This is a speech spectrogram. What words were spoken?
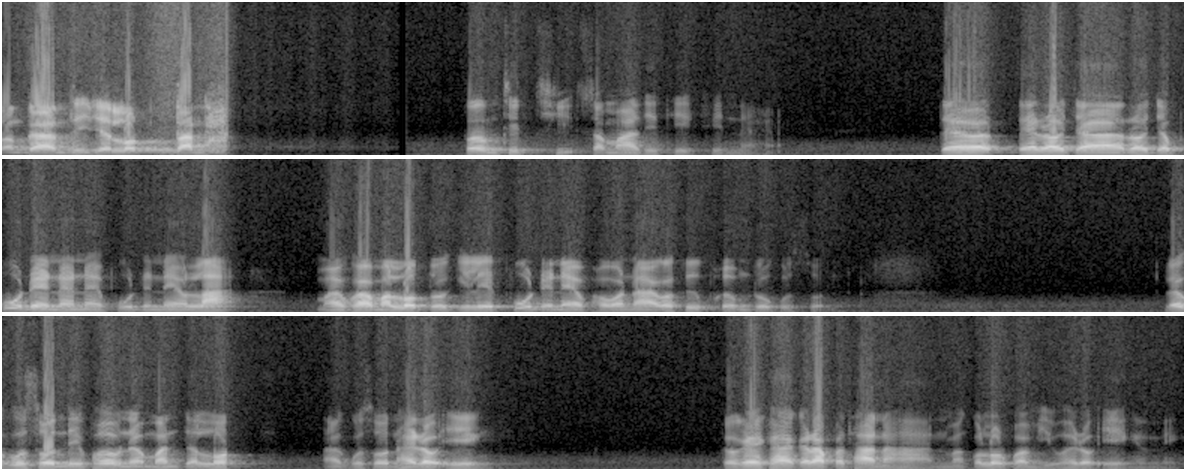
ต้องการที่จะลดตันเพิ่มทิฏฐิสมาธิฐิขึ้นนะฮะแต่แต่เราจะเราจะพูดในแนวไหนพูดในแนวละ หมายความมาลดตัวกิเลสพูดในแนวภาวนาก็คือเพิ่มตัวกุศล แล้วกุศลที่เพิ่มเนี่ย มันจะลด อกุศลให้เราเอง ก็คล้ายๆกับรับประทานอาหาร มันก็ลดความหิวให้เราเองนั่นเอง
